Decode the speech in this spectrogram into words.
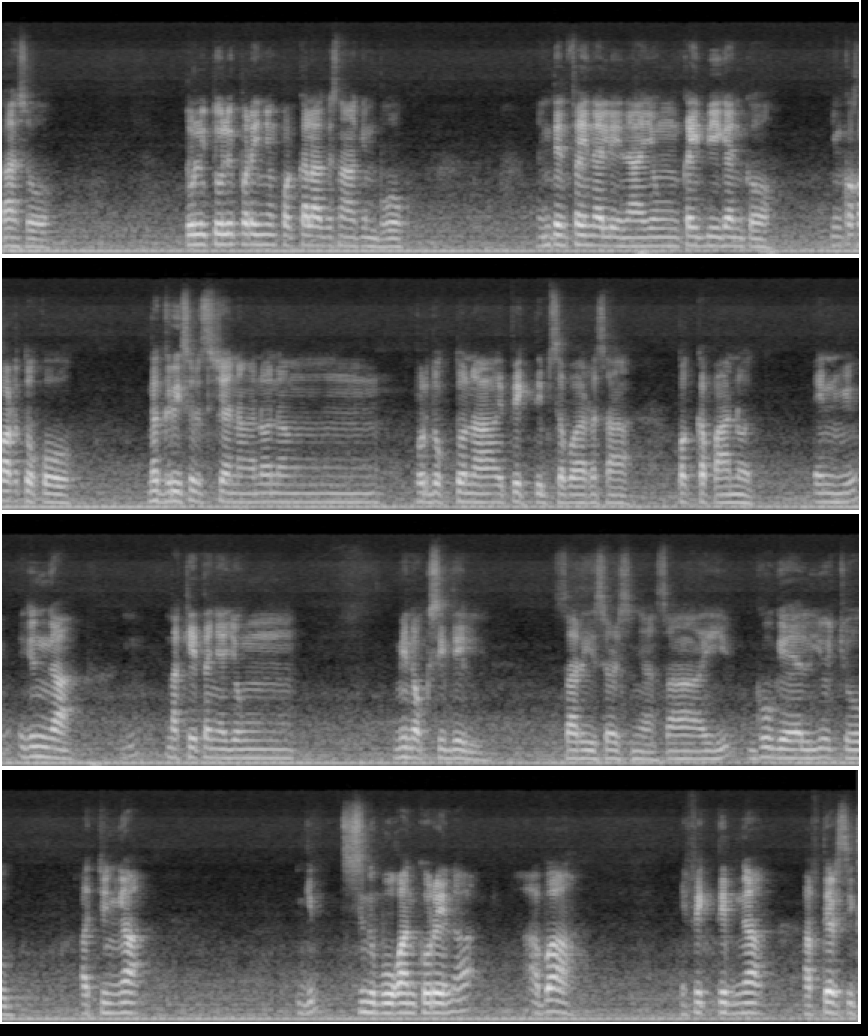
Kaso, tuloy-tuloy pa rin yung pagkalagas ng aking buhok. And then finally na yung kaibigan ko, yung kakarto ko, nag-research siya ng ano ng produkto na effective sa para sa pagkapanot. And yun nga, nakita niya yung minoxidil sa research niya sa Google, YouTube. At yun nga, sinubukan ko rin, ah, aba, effective nga after 6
